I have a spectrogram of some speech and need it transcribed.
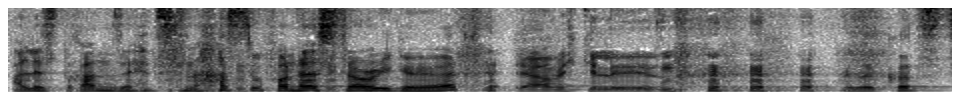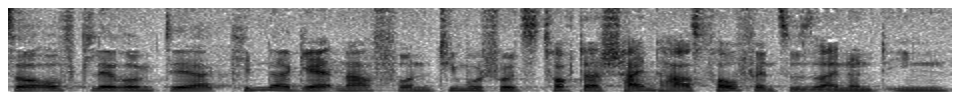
alles dran setzen. Hast du von der Story gehört? ja, habe ich gelesen. Also kurz zur Aufklärung, der Kindergärtner von Timo Schulz Tochter scheint HSV-Fan zu sein und ihn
